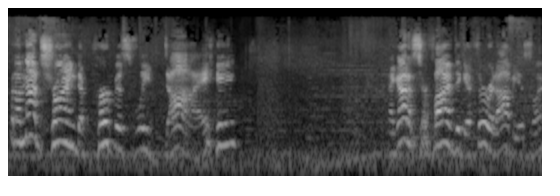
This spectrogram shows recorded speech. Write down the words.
But I'm not trying to purposefully die. I gotta survive to get through it, obviously.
